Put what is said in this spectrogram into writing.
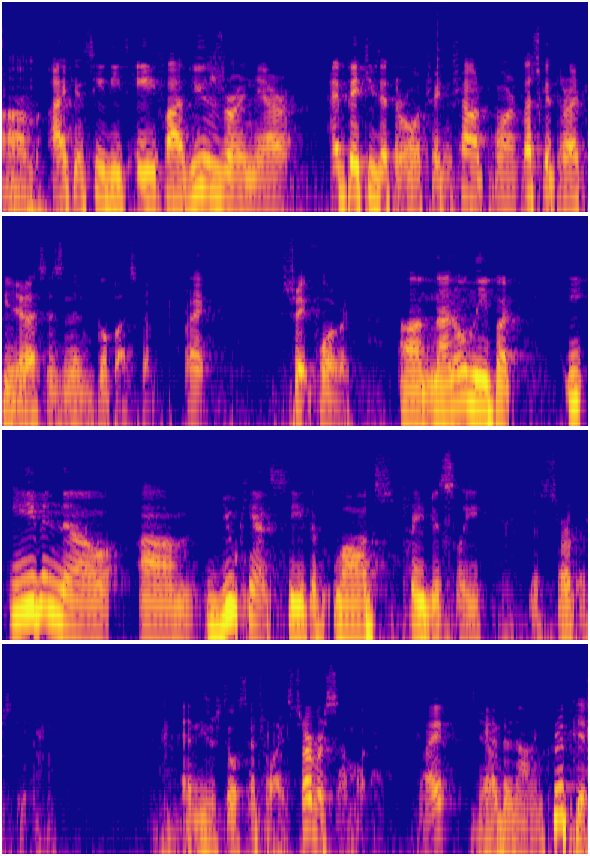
Um, I can see these 85 users are in there. I bet you that they're all trading child porn. Let's get their IP addresses and then go bust them, right? Straightforward. Um, not only, but e- even though um, you can't see the logs previously, the servers can. And these are still centralized servers somewhere, right? Yeah. And they're not encrypted.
